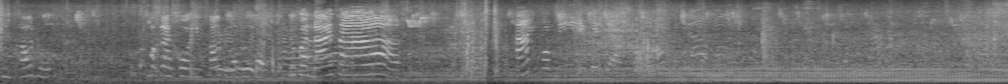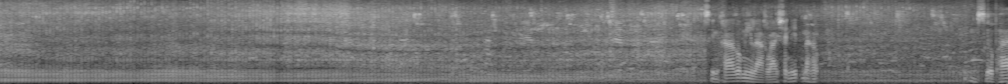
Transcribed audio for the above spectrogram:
หิวข้าวดู บอกไอโคหิวข้าวดูดูก่อนได้จ้า ฮะผมนี่เป็นอย่างสินค้าก็มีหลากหลายชนิดนะครับ เสื้อผ้า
